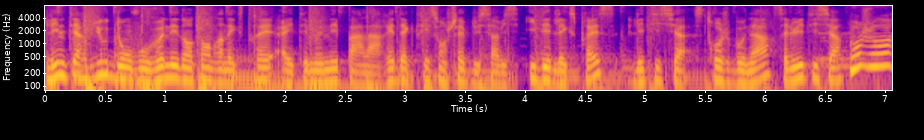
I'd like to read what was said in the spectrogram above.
L'interview dont vous venez d'entendre un extrait a été menée par la rédactrice en chef du service ID de l'Express, Laetitia Strauch-Bonnard. Salut Laetitia. Bonjour.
